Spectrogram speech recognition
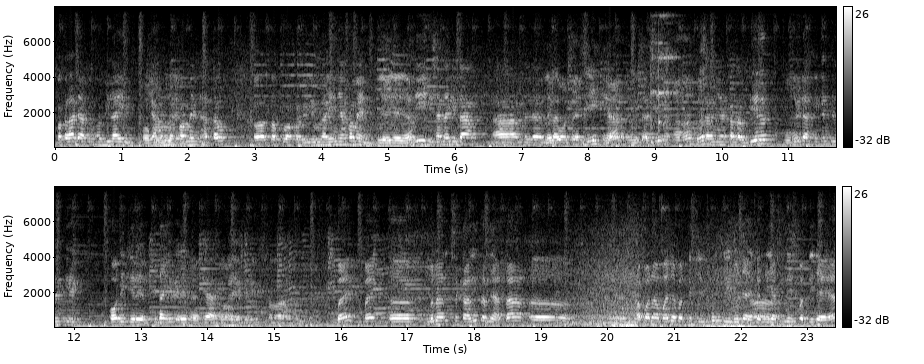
bakal ada akun hobi lain Oh, yang komen atau eh, toko akuarium lain yang komen. Iya iya ya. Jadi di sana kita mel- Negosiasi ya, negosiasi. Ah, ah, terus? Misalnya kalau deal, Mhm. ya udah ikan kita kirim. Oh dikirim, kita yang kirim ya? Ya, Oh. kita yang kirim sama orang dulu. Baik, baik. Eh, menarik sekali ternyata eh, apa namanya berkecimpung di dunia ikan Ah. hias ini sepertinya ya.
